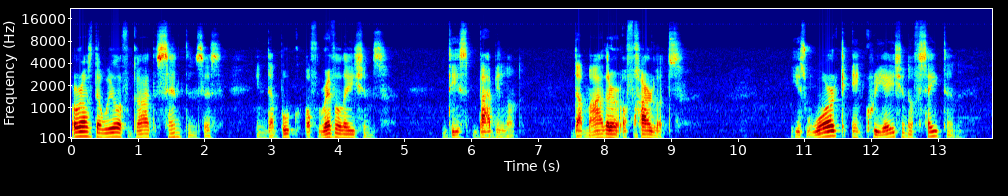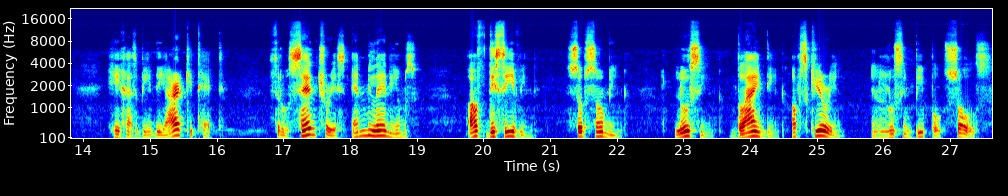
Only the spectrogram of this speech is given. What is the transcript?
Or as the will of God sentences in the book of Revelations, this Babylon, the mother of harlots, is work and creation of Satan. He has been the architect through centuries and millenniums of deceiving, subsuming, losing, blinding, obscuring, and losing people's souls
